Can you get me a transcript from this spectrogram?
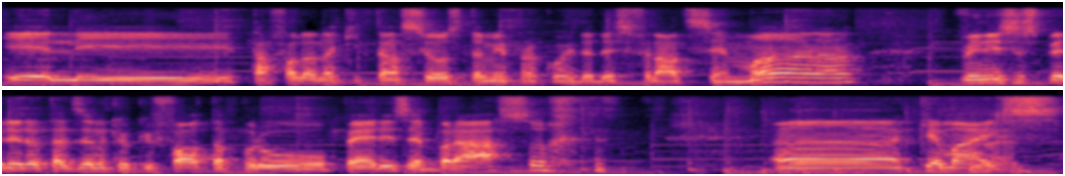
ele tá falando aqui que tá ansioso também para a corrida desse final de semana. Vinícius Pereira tá dizendo que o que falta pro Pérez é braço. uh, que mais?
